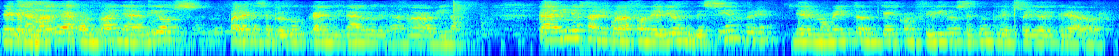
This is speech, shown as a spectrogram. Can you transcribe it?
ya que la Madre acompaña a Dios para que se produzca el milagro de la nueva vida. Cada niño está en el corazón de Dios desde siempre y en el momento en que es concebido se cumple el sueño del Creador.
